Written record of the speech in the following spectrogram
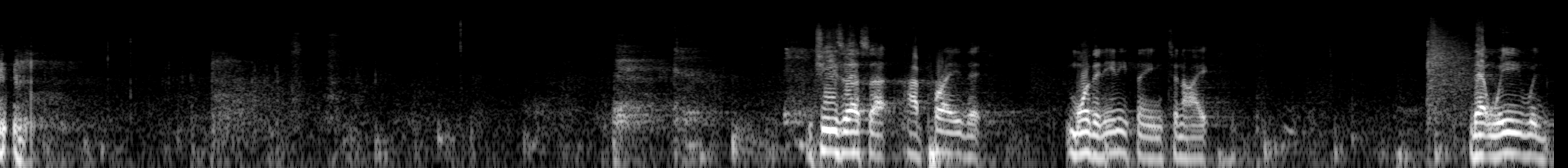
Jesus, I, I pray that more than anything tonight, that we would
